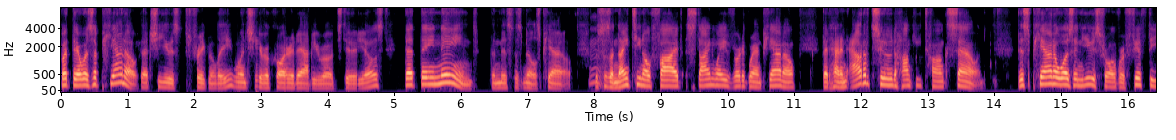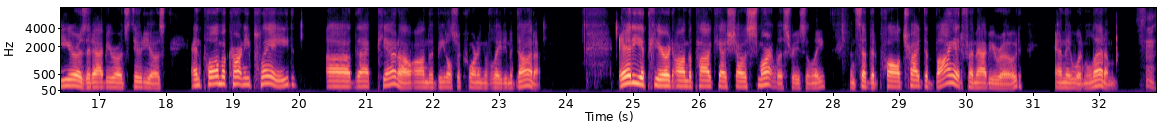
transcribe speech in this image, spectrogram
But there was a piano that she used frequently when she recorded at Abbey Road Studios that they named the Mrs. Mills piano. This was a 1905 Steinway Vertigrand piano that had an out of tune honky tonk sound. This piano was in use for over 50 years at Abbey Road Studios, and Paul McCartney played uh, that piano on the Beatles recording of Lady Madonna. Eddie appeared on the podcast show Smartless recently and said that Paul tried to buy it from Abbey Road and they wouldn't let him. Hmm.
